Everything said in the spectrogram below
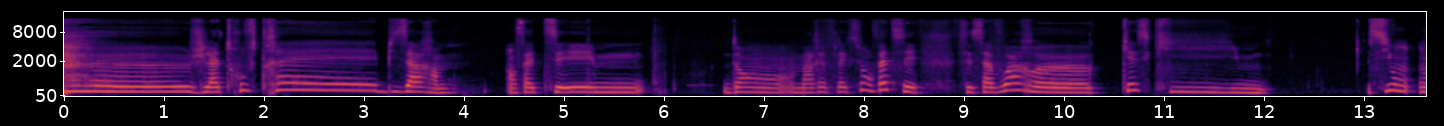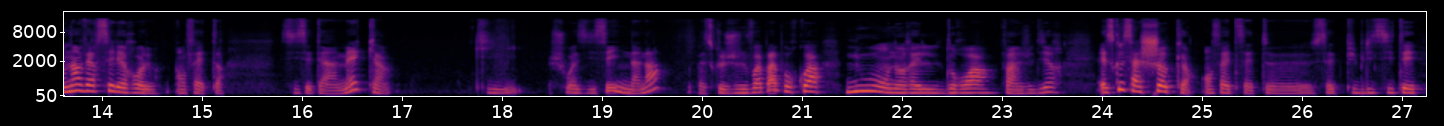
euh, je la trouve très bizarre. En fait, c'est hum, dans ma réflexion, en fait, c'est savoir euh, qu'est-ce qui si on, on inversait les rôles, en fait, si c'était un mec qui choisissait une nana, parce que je ne vois pas pourquoi nous on aurait le droit. Enfin, je veux dire, est-ce que ça choque en fait cette euh, cette publicité?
